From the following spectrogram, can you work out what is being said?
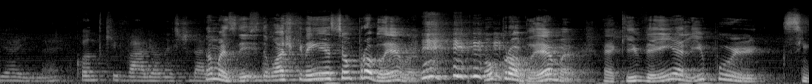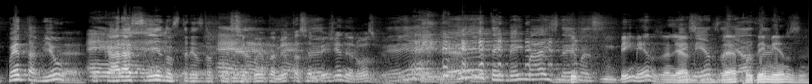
E aí, né? Quanto que vale a honestidade? Não, mas eu acho que nem esse é o problema. o problema é que vem ali por 50 mil, É. o cara assina os três É. documentos. 50 mil tá sendo É. bem generoso, viu? É, tem, tem bem mais, né? Bem, Mas, bem menos, aliás. Bem menos, né? aliás, Por bem né? menos, né?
